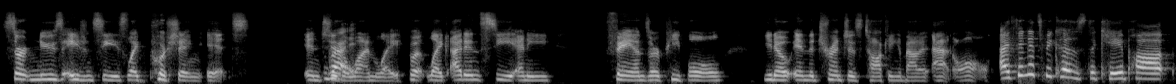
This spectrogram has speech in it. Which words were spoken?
certain news agencies like pushing it into Right. the limelight but like i didn't see any fans or people you know in the trenches talking about it at all I think it's because the K-pop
